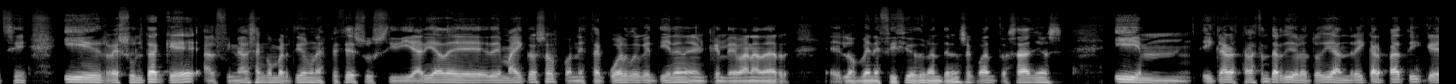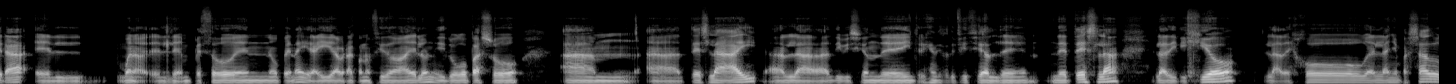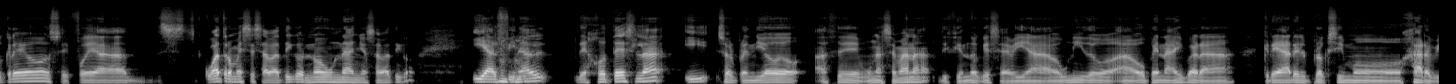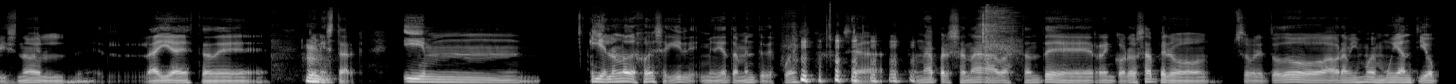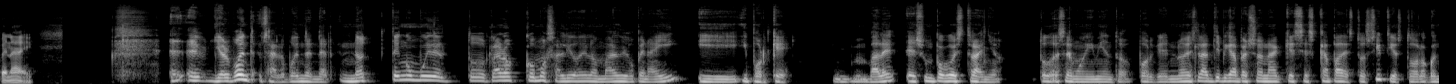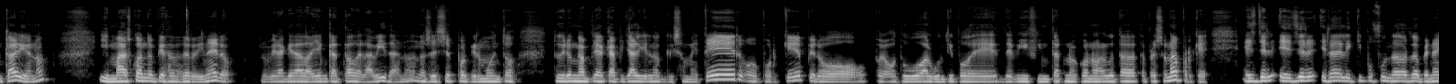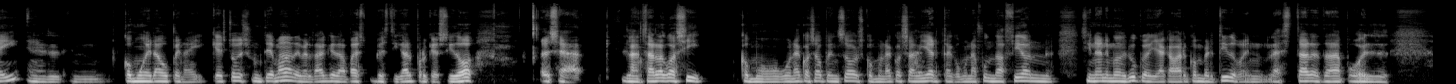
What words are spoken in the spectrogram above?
sí. Y resulta que al final se han convertido en una especie de subsidiaria de, Microsoft con este acuerdo que tienen en el que le van a dar eh, los beneficios durante no sé cuántos años. Y, mm, y claro, está bastante ardido. El otro día Andrei Karpati, que era el bueno, él empezó en OpenAI, ahí habrá conocido a Elon y luego pasó a, Tesla AI, a la división de inteligencia artificial de, Tesla, la dirigió, la dejó el año pasado, creo, se fue a cuatro meses sabáticos, no un año sabático, y al final dejó Tesla y sorprendió hace una semana diciendo que se había unido a OpenAI para crear el próximo Harvest, ¿no? El, la IA esta de Tony hmm. Stark. Y, mm, y Elon lo dejó de seguir inmediatamente después. O sea, una persona bastante rencorosa, pero sobre todo ahora mismo es muy anti-OpenAI. Eh, eh, yo lo puedo, entender. No tengo muy del todo claro cómo salió Elon Musk de OpenAI y, y por qué. ¿Vale? Es un poco extraño todo ese movimiento, porque no es la típica persona que se escapa de estos sitios, todo lo contrario, ¿no? Y más cuando empieza a hacer dinero se hubiera quedado ahí encantado de la vida, ¿no? No sé si es porque en el momento tuvieron que ampliar capital y él no quiso meter o por qué, pero, pero tuvo algún tipo de, de beef interno con alguna otra persona, porque es del, era del equipo fundador de OpenAI en, el, en cómo era OpenAI. Que esto es un tema de verdad que da para investigar porque ha sido, o sea, lanzar algo así como una cosa open source, como una cosa abierta, como una fundación sin ánimo de lucro y acabar convertido en la startup o el,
